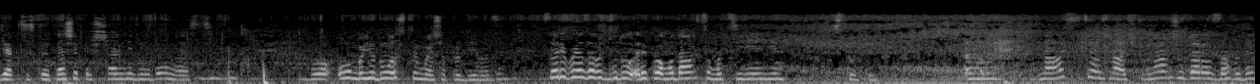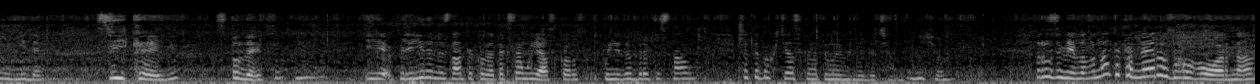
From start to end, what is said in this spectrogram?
як це сказати, наше прощальне відео Настя. Бо, о, бо я думала, що це миша пробігла. Сорі, бо я зараз буду рекламодавцем цієї штуки. Е, Настя, значить, вона вже зараз за годину їде в свій Київ, столицю. І приїде не знати коли. Так само я скоро поїду в Братиславу. Що ти би хотіла сказати моїм глядачам? Нічого. Розуміла, вона така нерозговорна,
